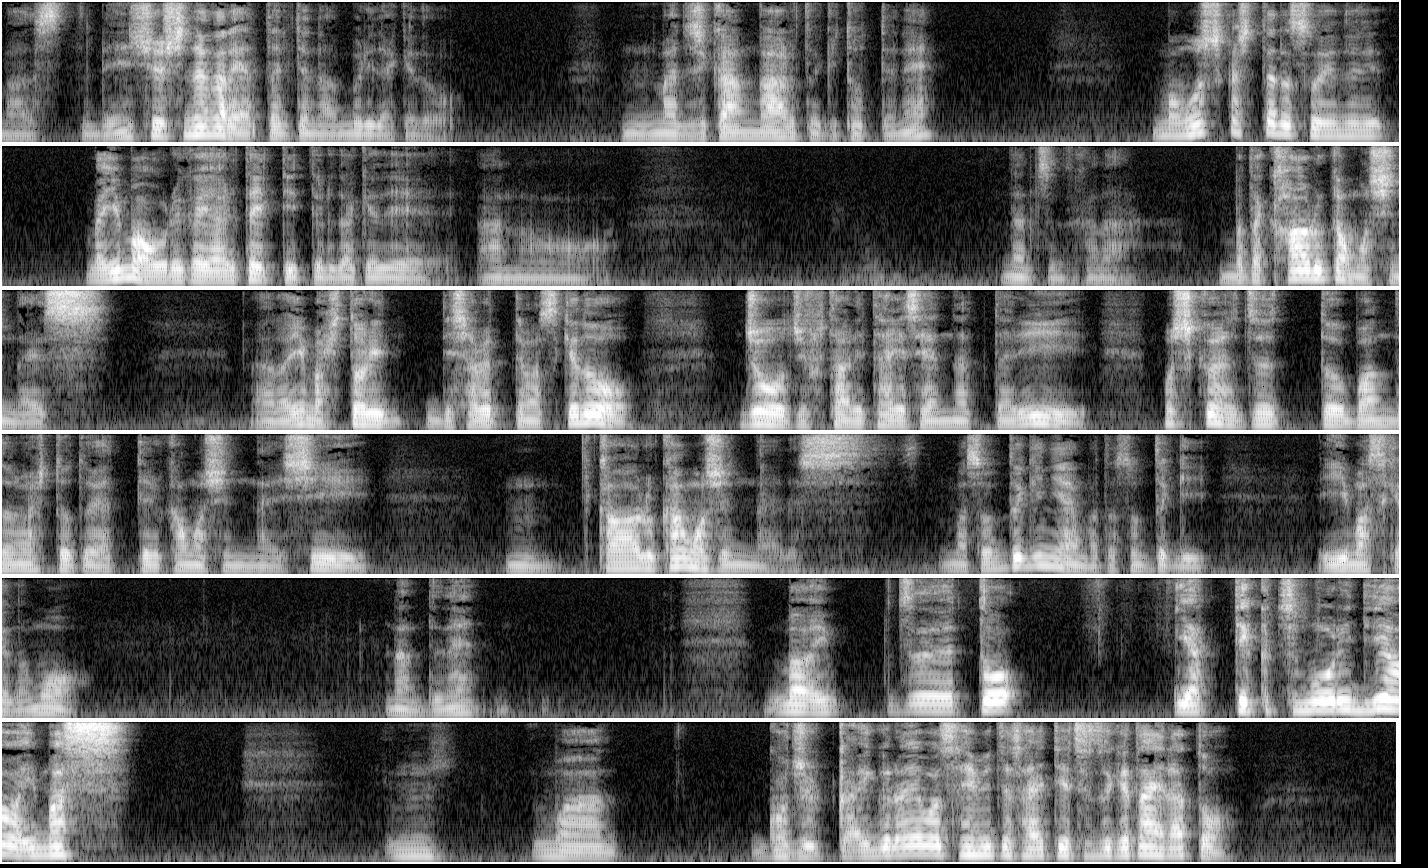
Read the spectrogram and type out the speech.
まあ練習しながらやったりっていうのは無理だけど、まあ時間がある時撮ってね。まあ、もしかしたらそれで、まあ、今俺がやりたいって言ってるだけであのなんつうんですかな。また変わるかもしんないです。あの今一人で喋ってますけど常時二人体制になったりもしくはずっとバンドの人とやってるかもしれないし、うん、変わるかもしれないです。まあその時にはまたその時言いますけどもなんでね。まあずっとやっていくつもりではいます。うんまあ50回ぐらいはせめて最低続けたいなと、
